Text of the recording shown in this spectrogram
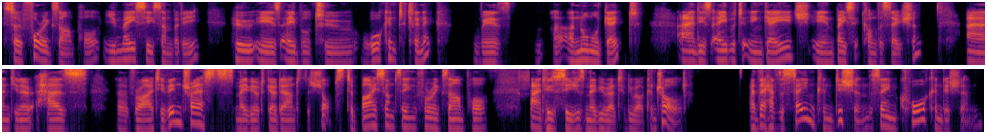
So, for example, you may see somebody who is able to walk into clinic with a, a normal gait and is able to engage in basic conversation and, you know, has a variety of interests, may be able to go down to the shops to buy something, for example, and whose seizures may be relatively well controlled. And they have the same condition, the same core condition,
